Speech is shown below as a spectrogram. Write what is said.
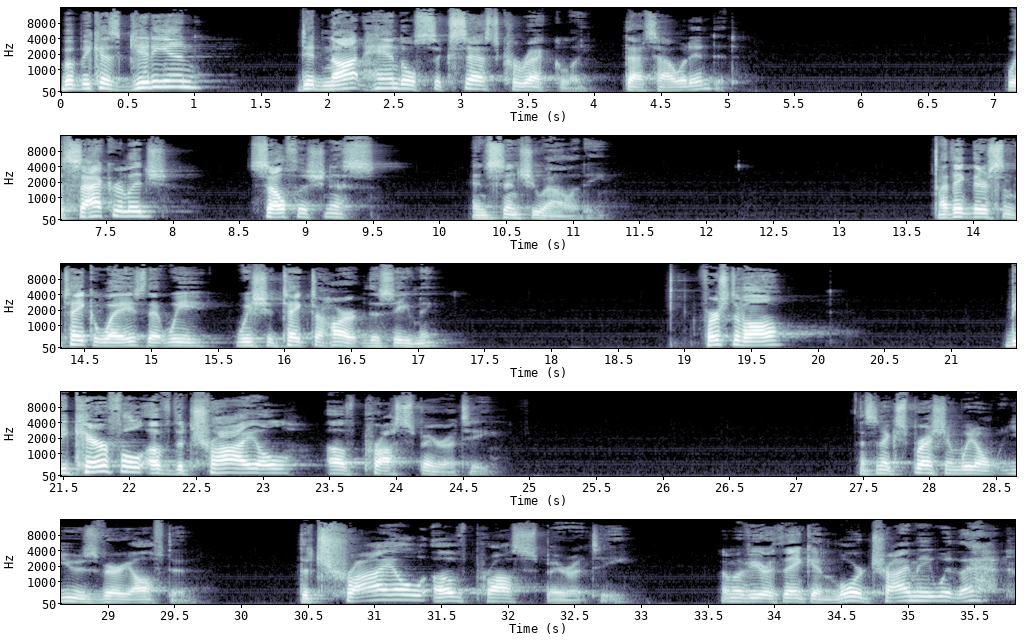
But because Gideon did not handle success correctly, that's how it ended. With sacrilege, selfishness, and sensuality. I think there's some takeaways that we, we should take to heart this evening. First of all, be careful of the trial of prosperity. That's an expression we don't use very often. The trial of prosperity. Some of you are thinking, Lord, try me with that.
